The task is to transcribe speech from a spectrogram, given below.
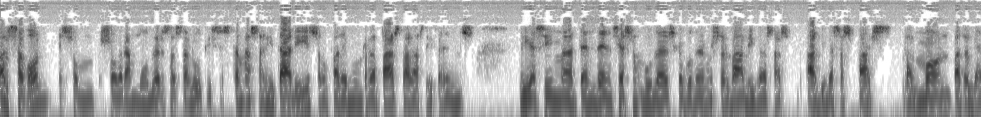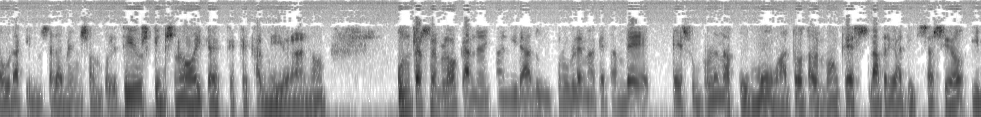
El segon és sobre models de salut i sistemes sanitaris, on farem un repàs de les diferents diguéssim, tendències o models que podem observar a diverses, a diverses parts del món per veure quins elements són positius, quins no i que cal millorar. No? Un tercer bloc anirà d'un problema que també és un problema comú a tot el món, que és la privatització i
